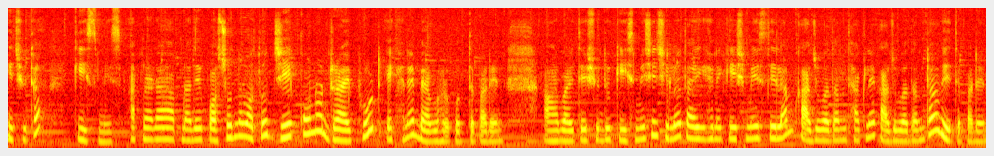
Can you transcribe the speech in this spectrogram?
কিছুটা কিশমিশ আপনারা আপনাদের পছন্দ মতো যে কোনো ড্রাই ফ্রুট এখানে ব্যবহার করতে পারেন। আমার বাড়িতে শুধু কিশমিশই ছিল, তাই এখানে কিশমিশ দিলাম, কাজু বাদাম থাকলে কাজু বাদামটাও দিতে পারেন।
